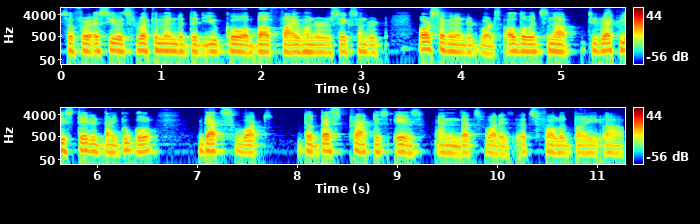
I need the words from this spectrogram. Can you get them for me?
So for SEO, it's recommended that you go above 500 or 600 or 700 words. Although it's not directly stated by Google, that's what the best practice is, and that's what it's followed by uh,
